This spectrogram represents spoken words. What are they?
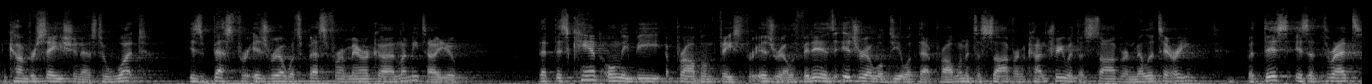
and conversation as to what is best for Israel, what's best for America. And let me tell you that this can't only be a problem faced for Israel. If it is, Israel will deal with that problem. It's a sovereign country with a sovereign military. But this is a threat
